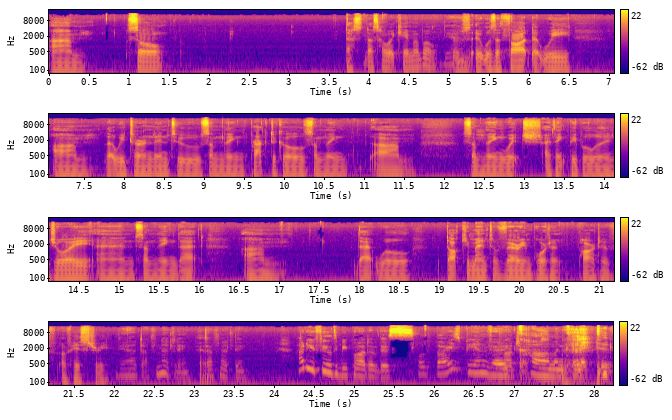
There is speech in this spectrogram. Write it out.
Um, so that's that's how it came about. Yeah. It was it was a thought that we um, that we turned into something practical, something um, something which I think people will enjoy, and something that um, that will document a very important part of, of history. Yeah, definitely, Yeah. definitely. How do you feel to be part of this? Well, Barry's being very Project. calm and collective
